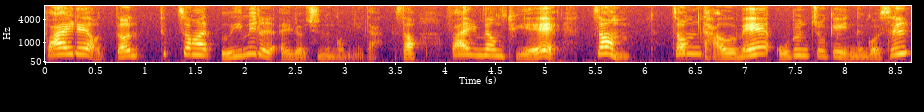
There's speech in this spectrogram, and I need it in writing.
파일의 어떤 특정한 의미를 알려주는 겁니다. 그래서 파일명 뒤에 점, 점 다음에 오른쪽에 있는 것을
